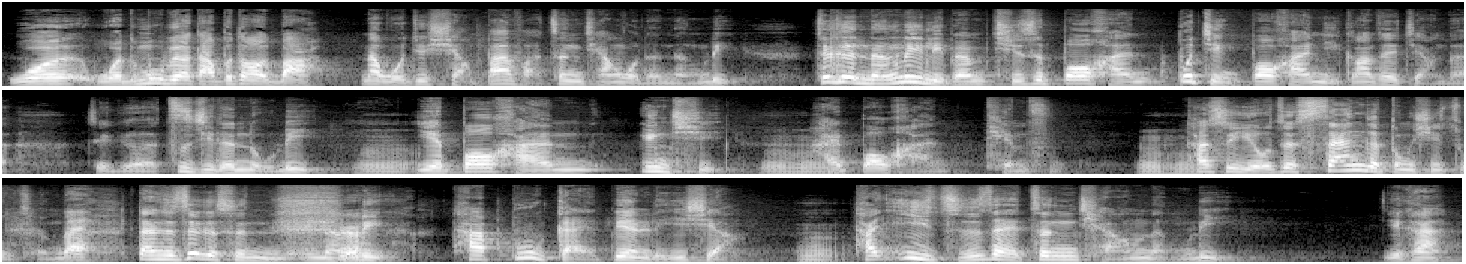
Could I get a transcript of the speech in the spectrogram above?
我我的目标达不到了吧？那我就想办法增强我的能力。这个能力里边其实包含不仅包含你刚才讲的这个自己的努力，嗯，也包含运气，嗯，还包含天赋，嗯，它是由这三个东西组成的哎。但是这个是能力，它不改变理想，嗯，它一直在增强能力。你看，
